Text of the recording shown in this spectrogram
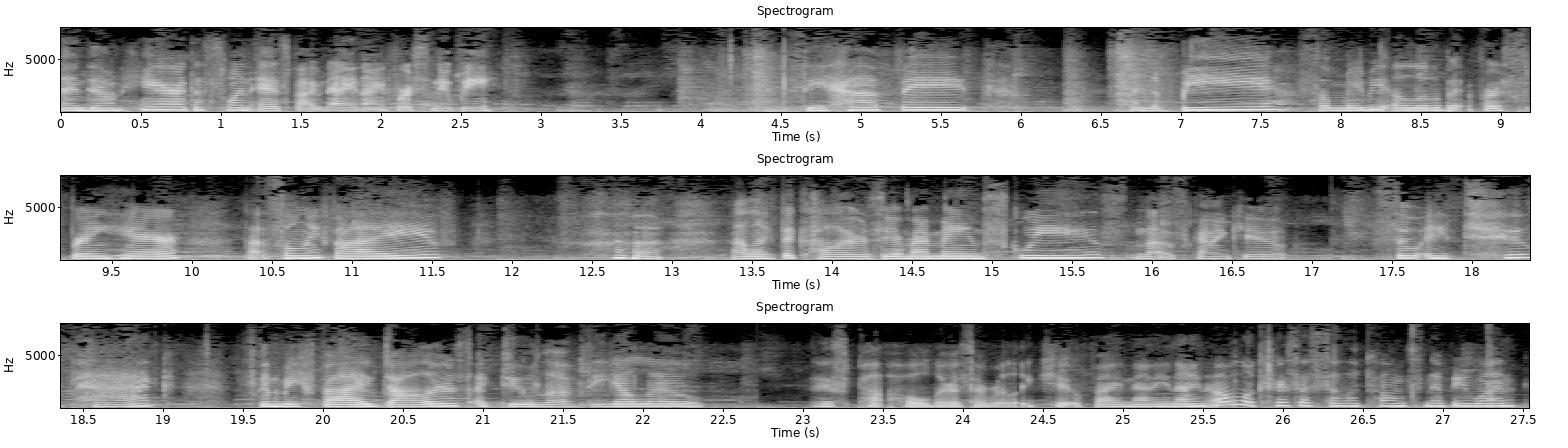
And down here, this one is $5.99 for Snoopy. See, Have Faith and the bee. So maybe a little bit for spring here. That's only 5 I like the colors. You're my main squeeze. And that's kind of cute. So a two pack. It's going to be $5. I do love the yellow. These pot holders are really cute. $5.99. Oh, look, here's a silicone Snoopy one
